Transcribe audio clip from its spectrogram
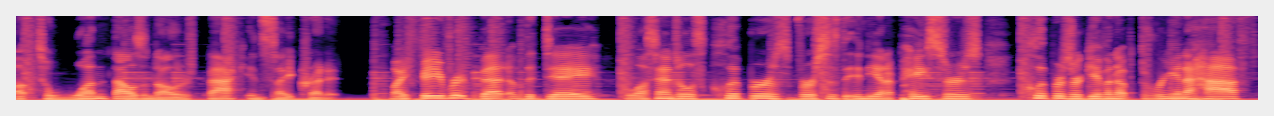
up to $1,000 back in site credit. My favorite bet of the day the Los Angeles Clippers versus the Indiana Pacers. Clippers are giving up three and a half.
